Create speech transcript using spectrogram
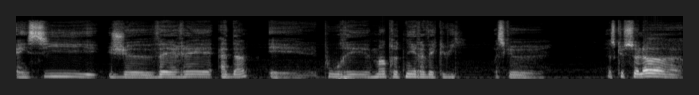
Ainsi, je verrai Adam et pourrai m'entretenir avec lui. Est-ce que... Est-ce que cela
